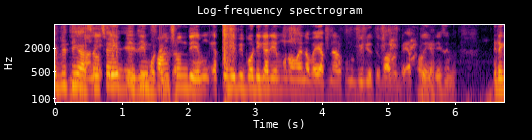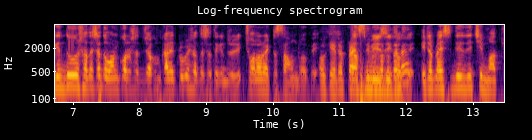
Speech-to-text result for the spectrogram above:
এভরিথিং আছে মানে হচ্ছে এভরিথিং ফাংশন দিয়ে এবং এত হেভি বডি গাড়ি মনে হয় না ভাই আপনারা কোনো ভিডিওতে পাবেন এত হেভি দেখছেন? এটা কিন্তু সাথে সাথে অন করার সাথে যখন কালেক্ট করবে সাথে সাথে কিন্তু চলারও একটা সাউন্ড হবে। ওকে এটা প্রাইস মিউজিক হবে। এটা প্রাইস দিয়ে দিচ্ছি মাত্র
